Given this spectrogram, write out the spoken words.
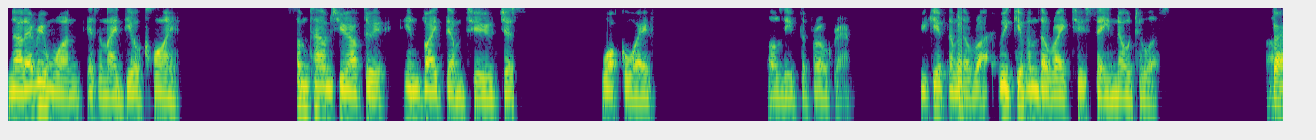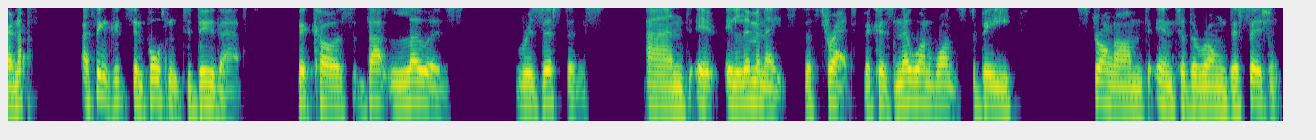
Not everyone is an ideal client. Sometimes you have to invite them to just walk away or leave the program. We give them the right. We give them the right to say no to us. Fair um, enough. I think it's important to do that because that lowers resistance and it eliminates the threat because no one wants to be strong armed into the wrong decision.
